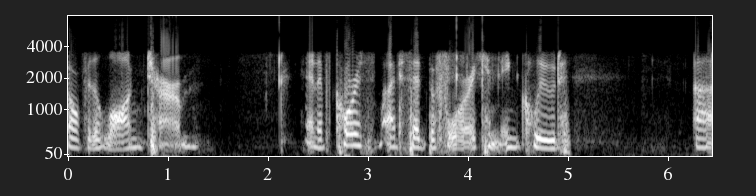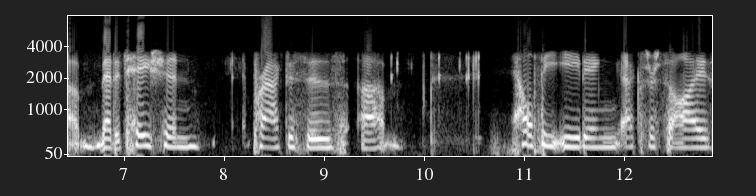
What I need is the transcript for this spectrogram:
over the long term. And of course, I've said before, it can include um, meditation practices, um, healthy eating, exercise,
